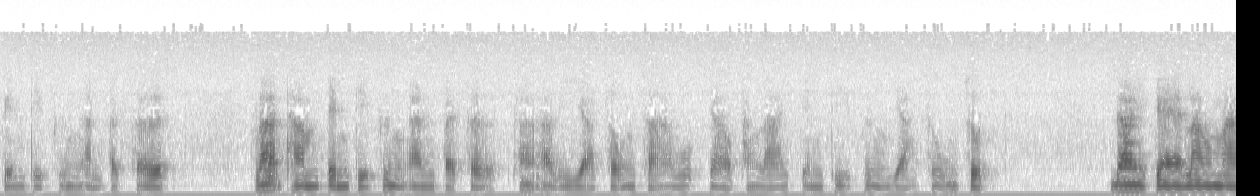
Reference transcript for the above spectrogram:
เป็นที่พึ่งอันประเสริฐ พระธรรมเป็นที่พึ่งอันประเสริฐ พระอริยสงสาวกเจ้าทั้งหลายเป็นที่พึ่งอย่างสูงสุด ได้แก่เรามา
